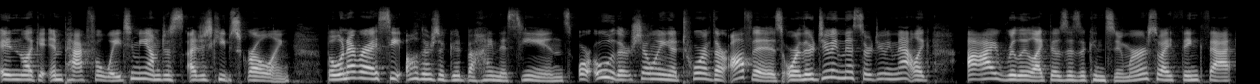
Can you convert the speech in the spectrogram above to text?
in like an impactful way to me. I'm just I just keep scrolling. But whenever I see, oh, there's a good behind the scenes, or oh, they're showing a tour of their office, or they're doing this or doing that, like I really like those as a consumer. So I think that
